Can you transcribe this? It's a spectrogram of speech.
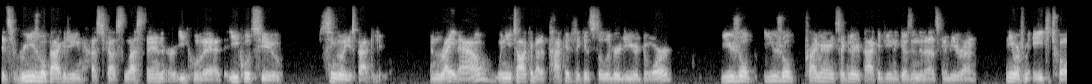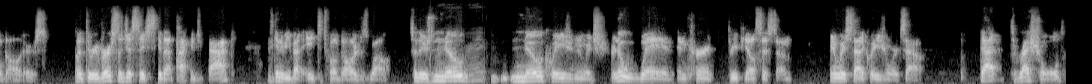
it's reusable packaging has to cost less than or equal that equal to single use packaging and right now when you talk about a package that gets delivered to your door usual usual primary and secondary packaging that goes into that is going to be around anywhere from eight to twelve dollars. But the reverse logistics to get that package back is going to be about eight to twelve dollars as well. So there's no right. no equation in which or no way in, in current 3PL system in which that equation works out. That threshold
